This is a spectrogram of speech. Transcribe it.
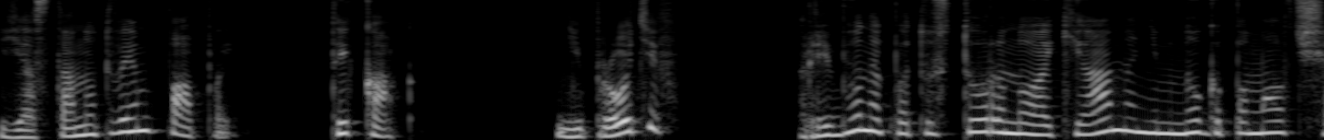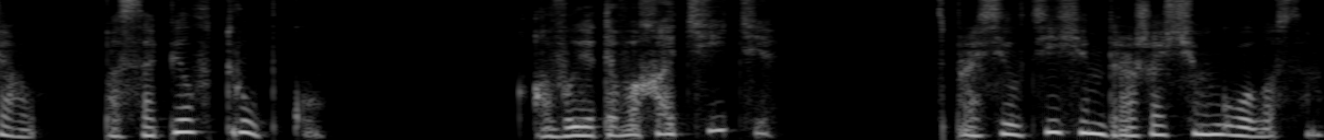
я стану твоим папой. Ты как? Не против?» Ребенок по ту сторону океана немного помолчал, посопел в трубку. «А вы этого хотите?» — спросил тихим, дрожащим голосом.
